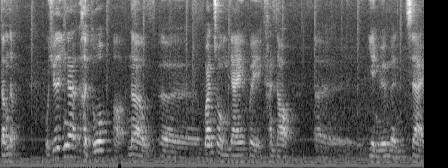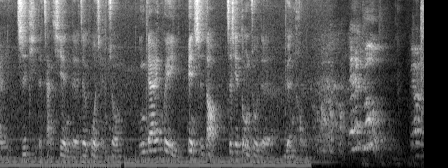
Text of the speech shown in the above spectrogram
等等。我觉得应该很多啊，那呃观众应该会看到，呃演员们在肢体的展现的这个过程中，应该会辨识到这些动作的源头。Lesson two，不要让家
